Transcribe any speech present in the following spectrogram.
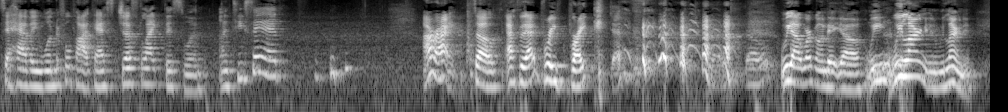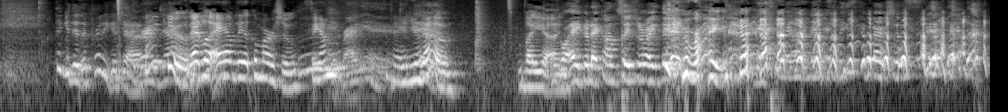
to have a wonderful podcast just like this one. Auntie said. All right, so after that brief break, Yes. We got to work on that, y'all. We we learning, we learning. I think you did a pretty good job. Great Thank you. job. That little ad lib commercial. See, Get I'm right in. there. You go. But yeah, You gonna anchor that conversation right there. right. These commercials.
